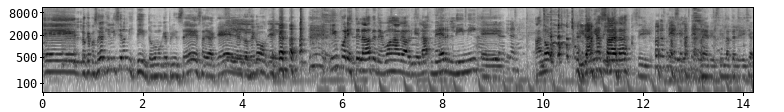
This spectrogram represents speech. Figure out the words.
eh, lo que pasa es que aquí le hicieron distinto, como que princesa y aquello, Sí, entonces como sí. que... y por este lado tenemos a Gabriela Merlini. eh, Irani. Ah, no, Irania Sala, sí. Los nervios, los nervios. sí, la televisión.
